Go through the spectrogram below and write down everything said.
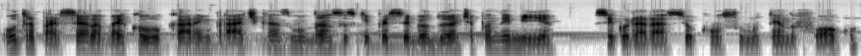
Outra parcela vai colocar em prática as mudanças que percebeu durante a pandemia, segurará seu consumo tendo foco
